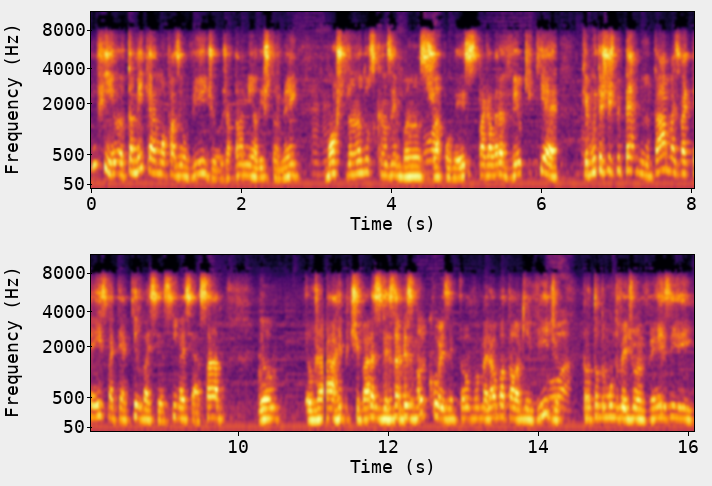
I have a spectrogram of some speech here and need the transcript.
Enfim, eu também quero fazer um vídeo, já tá na minha lista também, Uhum. mostrando os kanzenbans Boa. japoneses pra galera ver o que que é. Porque muita gente me pergunta, ah, mas vai ter isso, vai ter aquilo, vai ser assim, vai ser assado. Eu, eu já repeti várias vezes a mesma coisa, então vou melhor botar logo em vídeo Boa. pra todo mundo ver de uma vez e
